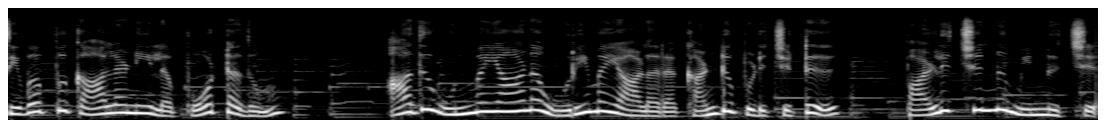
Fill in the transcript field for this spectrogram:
சிவப்பு காலணியில போட்டதும் அது உண்மையான உரிமையாளரை கண்டுபிடிச்சிட்டு பளிச்சுன்னு மின்னுச்சு.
